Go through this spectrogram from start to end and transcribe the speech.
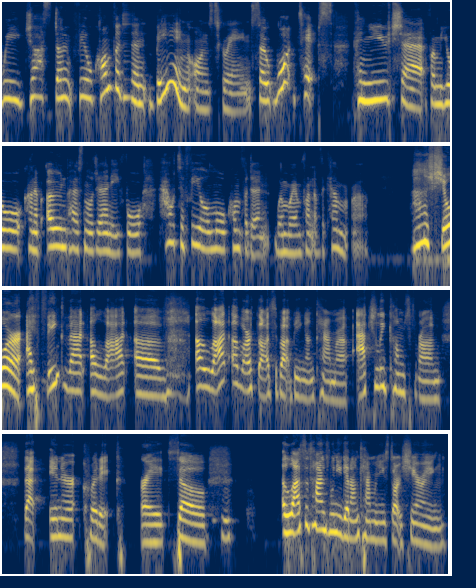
we just don't feel confident being on screen. So, what tips can you share from your kind of own personal journey for how to feel more confident when we're in front of the camera? Ah, sure. I think that a lot of a lot of our thoughts about being on camera actually comes from that inner critic, right? So, mm-hmm. lots of times when you get on camera and you start sharing,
